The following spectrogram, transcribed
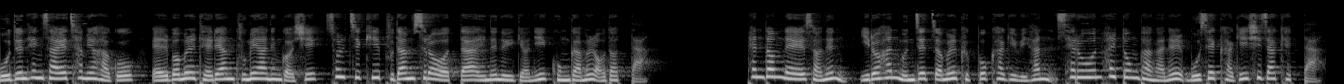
모든 행사에 참여하고 앨범을 대량 구매하는 것이 솔직히 부담스러웠다는 의견이 공감을 얻었다. 팬덤 내에서는 이러한 문제점을 극복하기 위한 새로운 활동 방안을 모색하기 시작했다.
